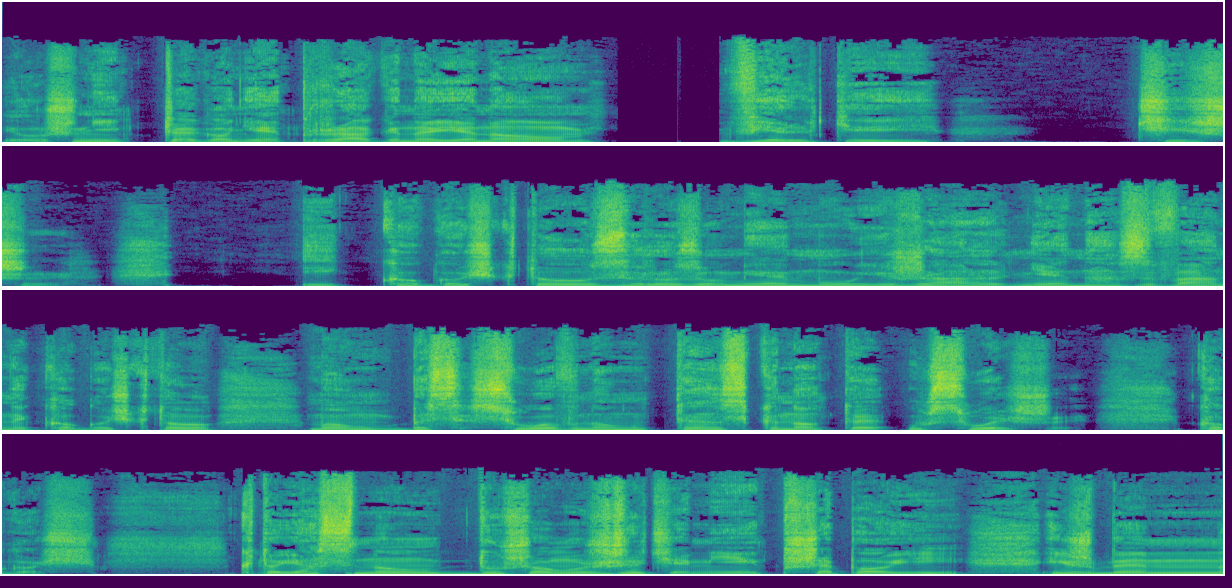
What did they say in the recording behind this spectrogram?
już niczego nie pragnę, jeno wielkiej ciszy i kogoś, kto zrozumie mój żal nienazwany, kogoś, kto mą bezsłowną tęsknotę usłyszy, kogoś, kto jasną duszą życie mi przepoi, iżbym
